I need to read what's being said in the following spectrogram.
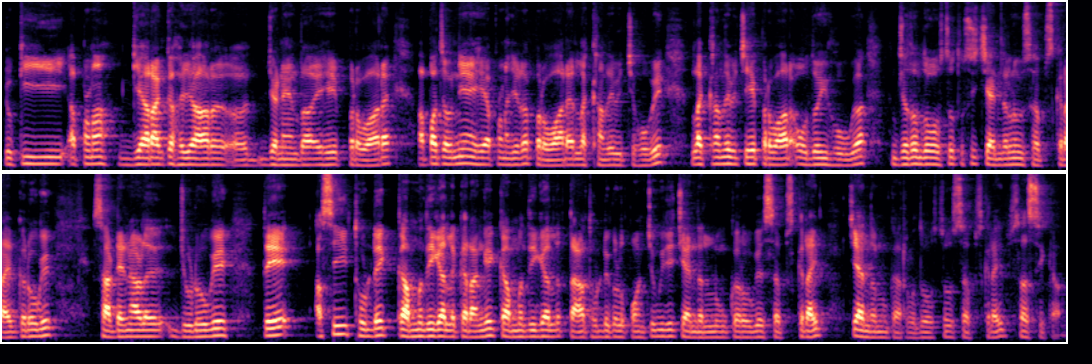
ਕਿਉਂਕਿ ਆਪਣਾ 11000 ਜਣਿਆਂ ਦਾ ਇਹ ਪਰਿਵਾਰ ਹੈ। ਆਪਾਂ ਚਾਹੁੰਦੇ ਹਾਂ ਇਹ ਆਪਣਾ ਜਿਹੜਾ ਪਰਿਵਾਰ ਹੈ ਲੱਖਾਂ ਦੇ ਵਿੱਚ ਹੋਵੇ। ਲੱਖਾਂ ਦੇ ਵਿੱਚ ਇਹ ਪਰਿਵਾਰ ਉਦੋਂ ਹੀ ਹੋਊਗਾ ਜਦੋਂ ਦੋਸਤੋ ਤੁਸੀਂ ਚੈਨਲ ਨੂੰ ਸਬਸਕ੍ਰਾਈਬ ਕਰੋਗੇ। ਸਾਡੇ ਨਾਲ ਜੁੜੋਗੇ ਤੇ ਅਸੀਂ ਤੁਹਾਡੇ ਕੰਮ ਦੀ ਗੱਲ ਕਰਾਂਗੇ, ਕੰਮ ਦੀ ਗੱਲ ਤਾਂ ਤੁਹਾਡੇ ਕੋਲ ਪਹੁੰਚੂਗੀ ਜੇ ਚੈਨਲ ਨੂੰ ਕਰੋਗੇ ਸਬਸਕ੍ਰਾਈਬ ਚੈਨਲ ਨੂੰ ਕਰ ਲਓ ਦੋਸਤੋ ਸਬਸਕ੍ਰਾਈਬ ਸਤਿ ਸ਼੍ਰੀ ਅਕਾਲ।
